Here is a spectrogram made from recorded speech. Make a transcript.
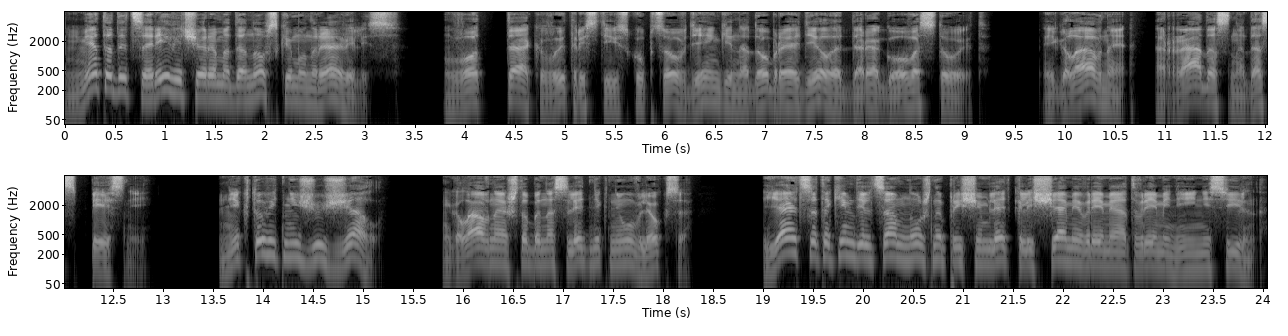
Методы царевича Рамадановскому нравились. Вот так вытрясти из купцов деньги на доброе дело дорогого стоит. И главное, радостно да с песней. Никто ведь не жужжал. Главное, чтобы наследник не увлекся. Яйца таким дельцам нужно прищемлять клещами время от времени и не сильно.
